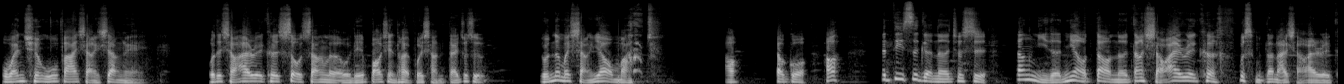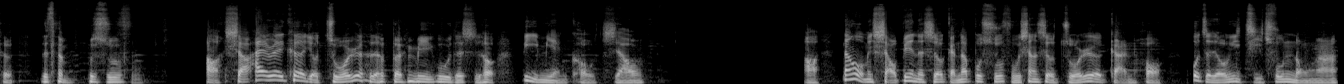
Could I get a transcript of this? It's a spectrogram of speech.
我完全无法想象，哎，我的小艾瑞克受伤了，我连保险套也不会想戴，就是有那么想要吗？好，跳过。好，那第四个呢，就是当你的尿道呢，当小艾瑞克为什么都拿小艾瑞克，真的很不舒服。好，小艾瑞克有灼热的分泌物的时候，避免口交。啊，当我们小便的时候感到不舒服，像是有灼热感，吼。或者容易挤出脓啊，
